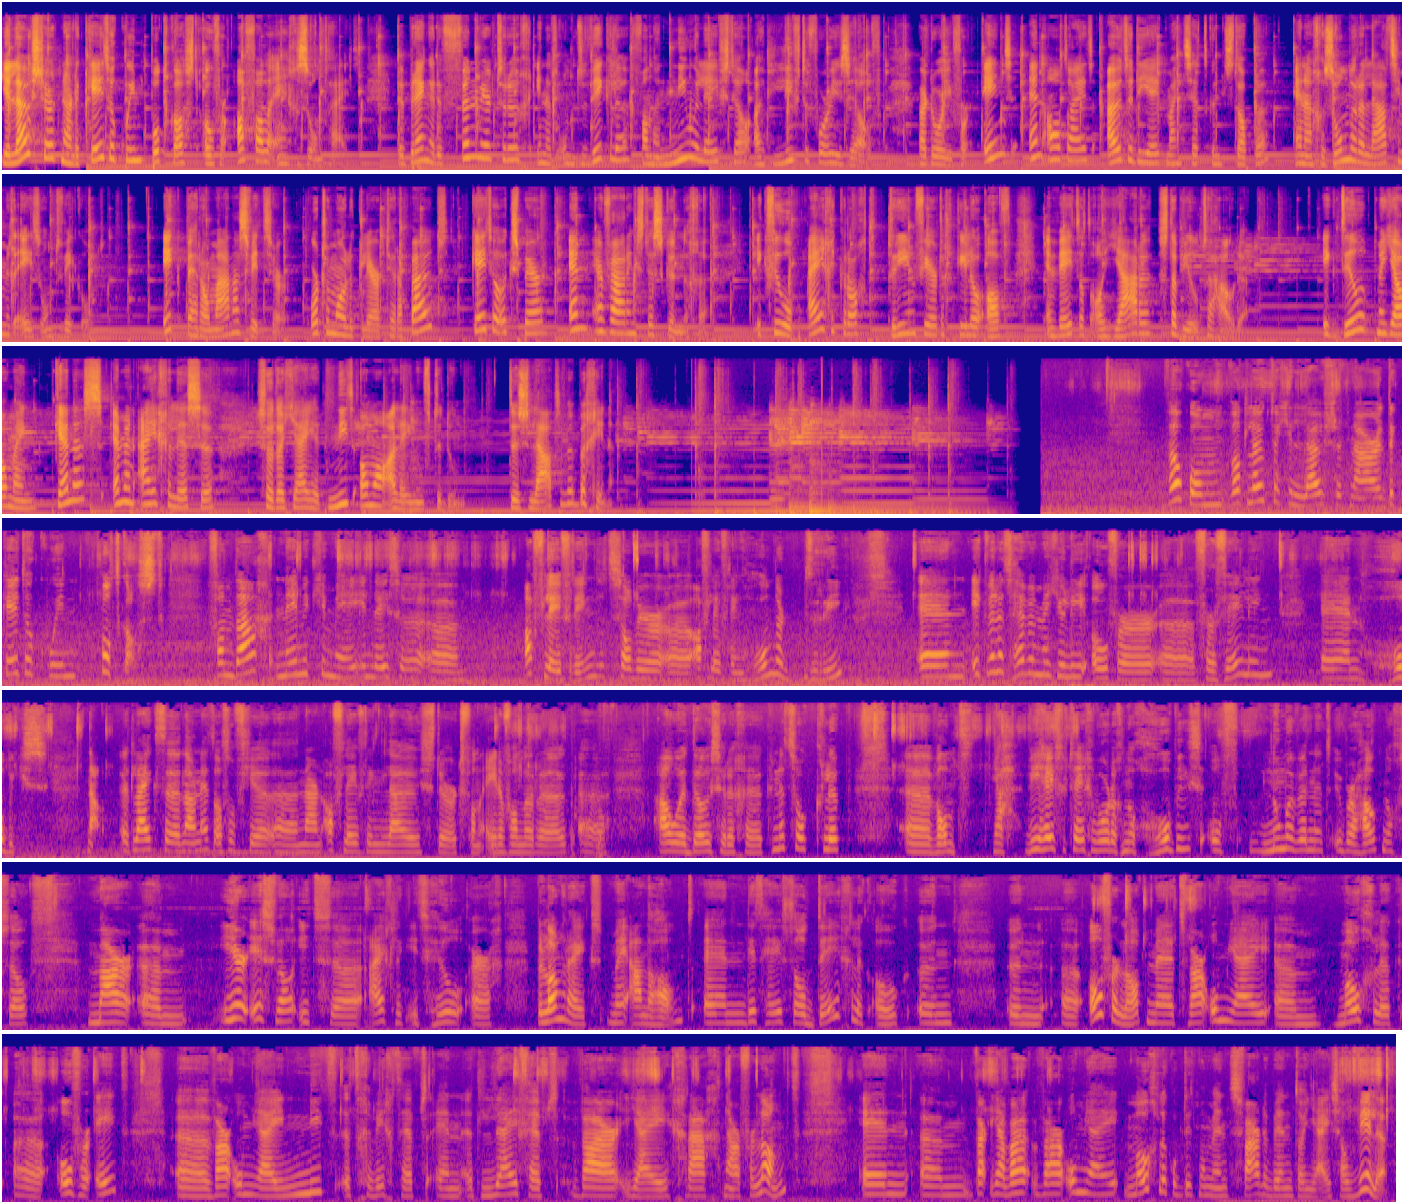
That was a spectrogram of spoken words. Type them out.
Je luistert naar de Keto Queen podcast over afvallen en gezondheid. We brengen de fun weer terug in het ontwikkelen van een nieuwe leefstijl uit liefde voor jezelf, waardoor je voor eens en altijd uit de dieetmindset kunt stappen en een gezonde relatie met eten ontwikkelt. Ik ben Romana Zwitser, ortomoleculair therapeut, keto-expert en ervaringsdeskundige. Ik viel op eigen kracht 43 kilo af en weet dat al jaren stabiel te houden. Ik deel met jou mijn kennis en mijn eigen lessen, zodat jij het niet allemaal alleen hoeft te doen. Dus laten we beginnen. Welkom, wat leuk dat je luistert naar de Keto Queen podcast. Vandaag neem ik je mee in deze uh, aflevering. Dat is alweer uh, aflevering 103. En ik wil het hebben met jullie over uh, verveling en hobby's. Nou, het lijkt uh, nou net alsof je uh, naar een aflevering luistert van een of andere uh, oude dozerige knutselclub. want ja, wie heeft er tegenwoordig nog hobby's? Of noemen we het überhaupt nog zo? Maar um, hier is wel iets, eigenlijk iets heel erg belangrijks mee aan de hand. En dit heeft wel degelijk ook een een uh, overlap met waarom jij um, mogelijk uh, overeet. Uh, waarom jij niet het gewicht hebt en het lijf hebt waar jij graag naar verlangt. En waar, ja, waar, waarom jij mogelijk op dit moment zwaarder bent dan jij zou willen.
